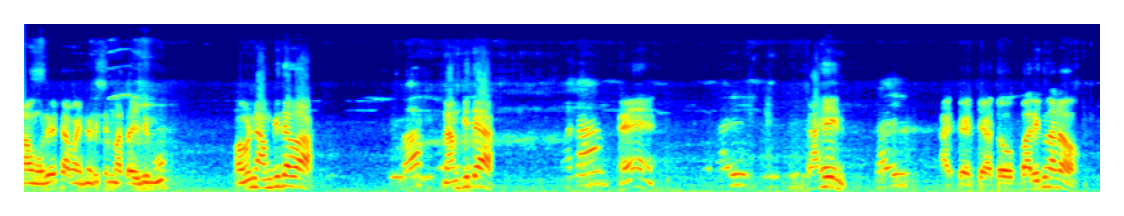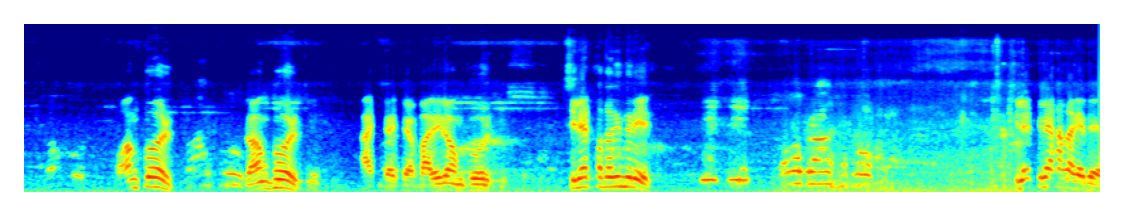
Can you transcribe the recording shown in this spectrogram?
মামুরে সামান্য কিছু মাথায় লিমু। মামুর নাম কি দেবা নাম কি দা হ্যাঁ। শাহিন। আচ্ছা আচ্ছা। তো বাড়ি কোনা ন রংপুর। রংপুর। আচ্ছা আচ্ছা বাড়ি রংপুর। সিলেট কতদিন ধরে? সিলেট কিলা খান লাগে দে।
